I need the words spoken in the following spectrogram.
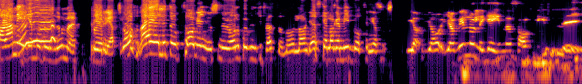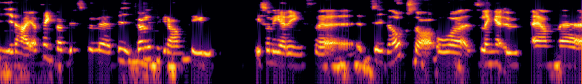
Har han egen mobilnummer? Det är retro. Nej, jag är lite upptagen just nu. Jag håller på att vika tvätten och laga, jag ska laga middag till Therese också. Jag, jag, jag vill nog lägga in en sak till i det här. Jag tänkte att vi skulle bidra lite grann till isoleringstiden också och slänga ut en eh,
